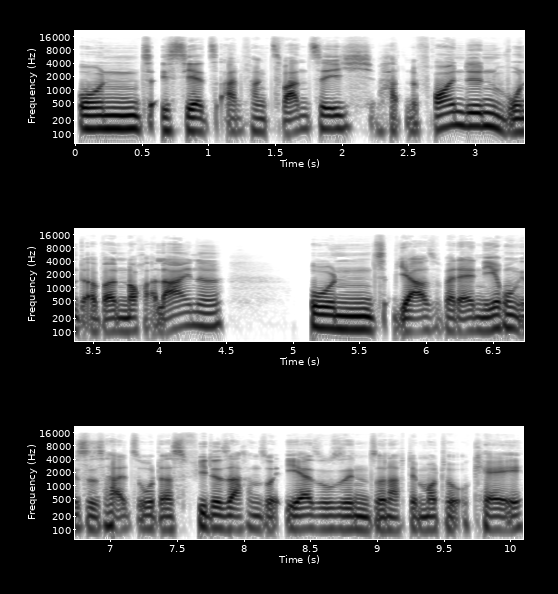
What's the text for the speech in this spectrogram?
Und ist jetzt Anfang 20, hat eine Freundin, wohnt aber noch alleine Und ja, so bei der Ernährung ist es halt so, dass viele Sachen so eher so sind, so nach dem Motto, okay,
